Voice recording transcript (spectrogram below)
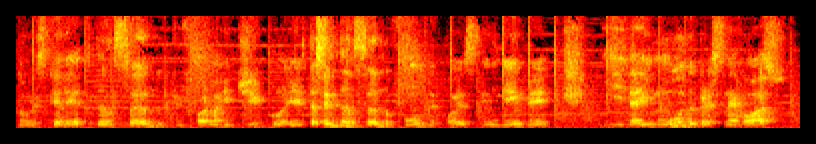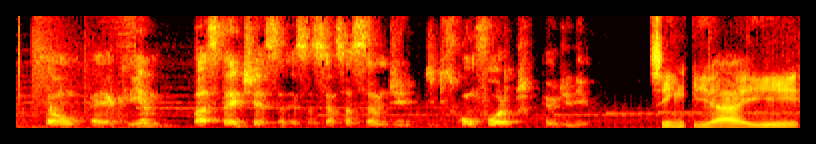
do esqueleto dançando de forma ridícula, e ele tá sempre dançando no fundo depois, e ninguém vê, e daí muda para esse negócio. Então, é, cria bastante essa, essa sensação de, de desconforto, eu diria. Sim, e aí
